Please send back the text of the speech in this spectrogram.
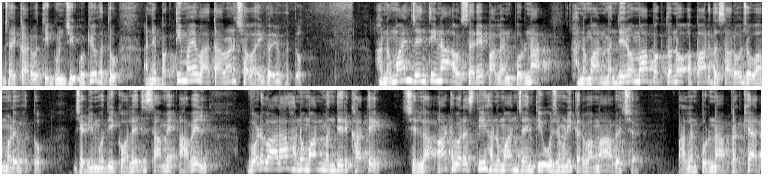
જયકારોથી ગુંજી ઉઠ્યું હતું અને ભક્તિમય વાતાવરણ છવાઈ ગયું હતું. હનુમાન જયંતિના અવસરે પાલનપુરના હનુમાન મંદિરોમાં ભક્તોનો અપાર ધસારો જોવા મળ્યો હતો. જેડી મોદી કોલેજ સામે આવેલ વડવાળા હનુમાન મંદિર ખાતે છેલ્લા આઠ વર્ષથી હનુમાન જયંતિ ઉજવણી કરવામાં આવે છે. પાલનપુરના પ્રખ્યાત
